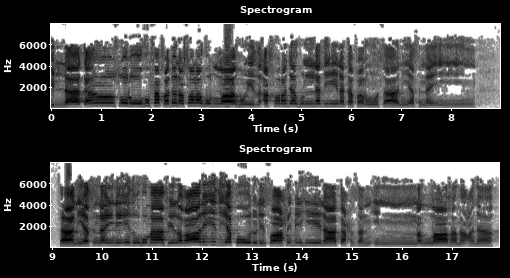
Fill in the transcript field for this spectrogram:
إلا تنصروه فقد نصره الله إذ أخرجه الذين كفروا ثاني اثنين. ثاني اثنين إذ هما في الغار إذ يقول لصاحبه لا تحزن إن الله معنا.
